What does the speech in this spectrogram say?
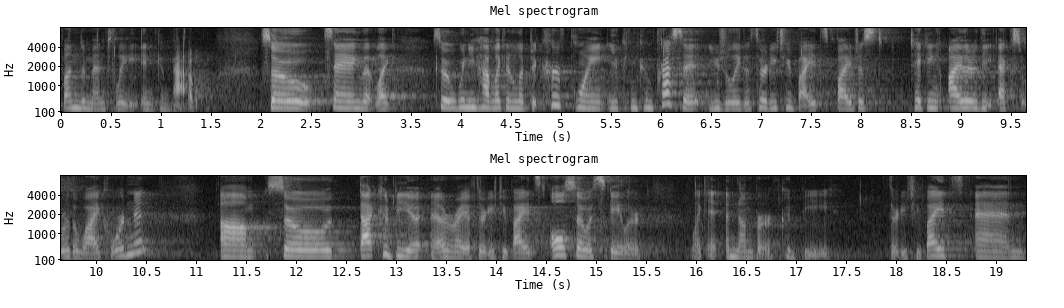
fundamentally incompatible. So saying that like, so when you have like an elliptic curve point, you can compress it usually to 32 bytes by just taking either the x or the y coordinate. Um, so that could be a, an array of 32 bytes. Also a scalar, like a, a number could be 32 bytes, and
